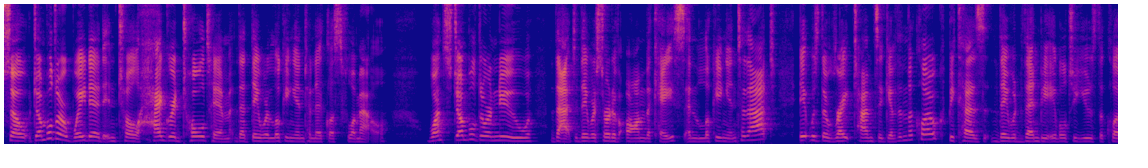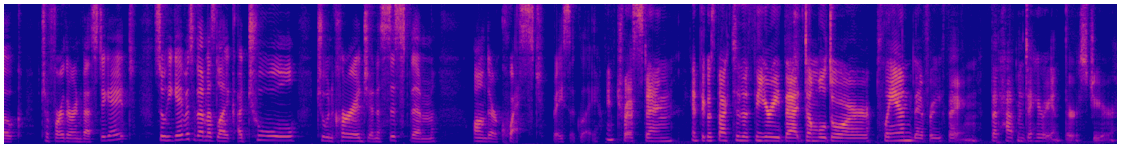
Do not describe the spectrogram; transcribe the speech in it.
So Dumbledore waited until Hagrid told him that they were looking into Nicholas Flamel. Once Dumbledore knew that they were sort of on the case and looking into that, it was the right time to give them the cloak because they would then be able to use the cloak to further investigate. So he gave it to them as like a tool to encourage and assist them on their quest, basically. interesting and it goes back to the theory that dumbledore planned everything that happened to harry in thirst year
